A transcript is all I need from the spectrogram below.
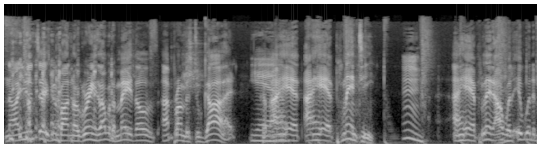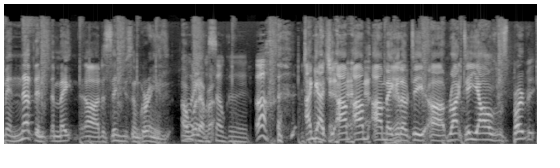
No, you didn't text me about no greens. I would have made those. I promise to God. Yeah. I had I had plenty. Mm. I had plenty. I would. It would have been nothing to make uh, to send you some greens or Oh, it whatever. was so good. Oh, I got you. I'm, I'm, I'll make it up to you. Uh, Rock to y'all was perfect.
